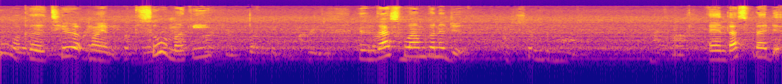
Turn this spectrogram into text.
Ooh, I could tear up my super monkey, and that's what I'm gonna do. And that's what I did.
